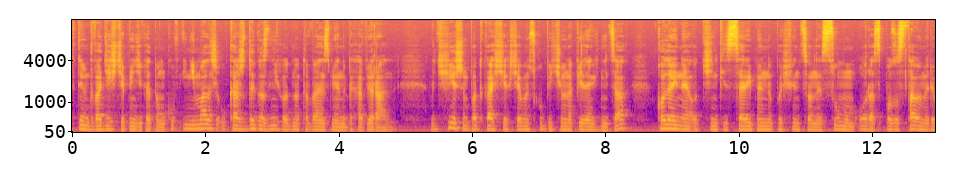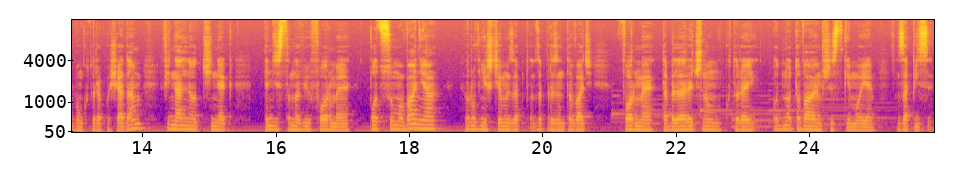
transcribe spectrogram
w tym 25 gatunków i niemalże u każdego z nich odnotowałem zmiany behawioralne. W dzisiejszym podcaście chciałbym skupić się na pielęgnicach. Kolejne odcinki z serii będą poświęcone sumom oraz pozostałym rybom, które posiadam. Finalny odcinek będzie stanowił formę podsumowania. Również chciałbym zap- zaprezentować formę tabelaryczną, której odnotowałem wszystkie moje zapisy.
